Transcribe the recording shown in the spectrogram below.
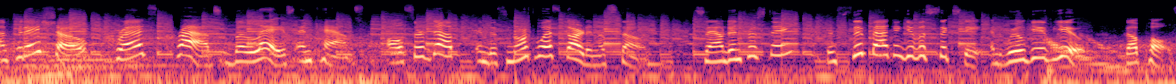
On today's show, Craig's Crabs, Billets, and Cams, all served up in this Northwest Garden of Stone. Sound interesting? Then sit back and give us 60 and we'll give you the pulse.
